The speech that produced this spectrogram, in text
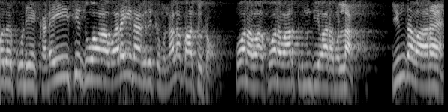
ஓதக்கூடிய கடைசி துவா வரை நாம் இதுக்கு முன்னால பார்த்துட்டோம். போன வா- போன வாரத்துக்கு முந்தைய வாரம் எல்லாம் இந்த வாரம்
